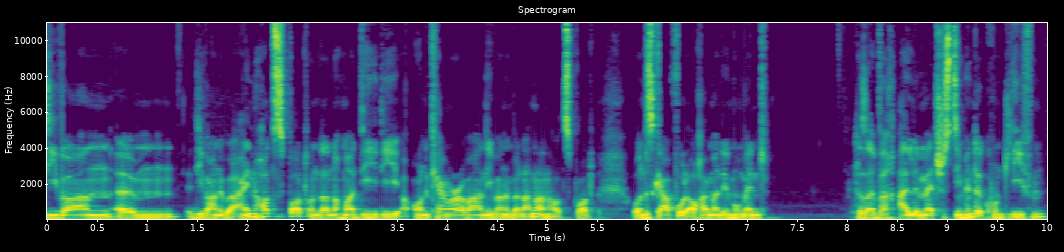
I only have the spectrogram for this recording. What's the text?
die waren, ähm, die waren über einen Hotspot und dann nochmal die, die on-camera waren, die waren über einen anderen Hotspot. Und es gab wohl auch einmal den Moment, dass einfach alle Matches, die im Hintergrund liefen,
